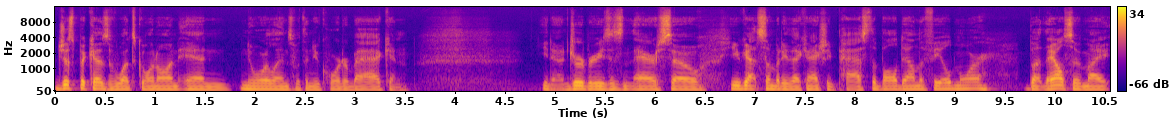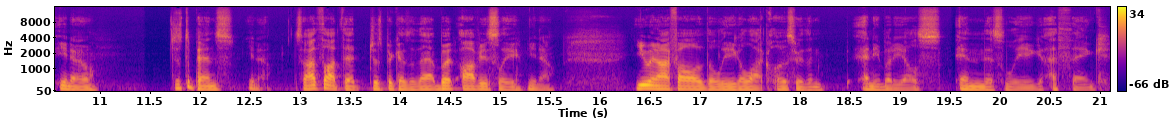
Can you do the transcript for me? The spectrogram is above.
just because of what's going on in New Orleans with the new quarterback and you know Drew Brees isn't there, so you've got somebody that can actually pass the ball down the field more. But they also might, you know, just depends, you know. So I thought that just because of that, but obviously, you know, you and I follow the league a lot closer than anybody else in this league, I think.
